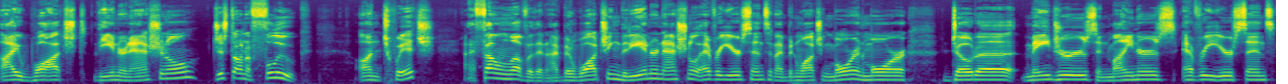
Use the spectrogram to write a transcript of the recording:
I watched the International just on a fluke on Twitch. I fell in love with it. I've been watching the International every year since, and I've been watching more and more Dota majors and minors every year since.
